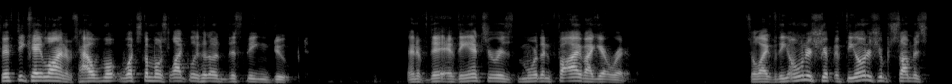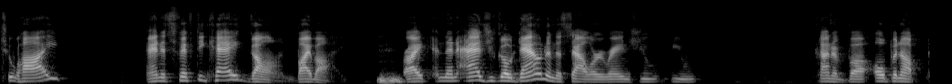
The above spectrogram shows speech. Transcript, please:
50K lineups, how, what's the most likelihood of this being duped? And if the, if the answer is more than five, I get rid of it. So like the ownership, if the ownership sum is too high and it's 50K, gone, bye bye. Mhm. Right. And then as you go down in the salary range, you, you kind of uh, open up.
